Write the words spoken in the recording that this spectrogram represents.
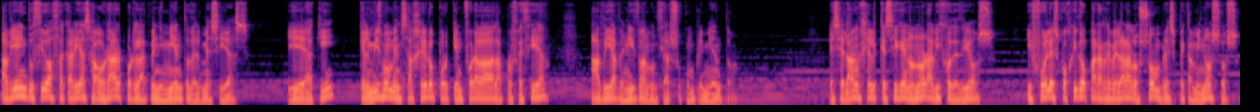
había inducido a Zacarías a orar por el advenimiento del Mesías. Y he aquí que el mismo mensajero por quien fuera dada la profecía había venido a anunciar su cumplimiento. Es el ángel que sigue en honor al Hijo de Dios, y fue el escogido para revelar a los hombres pecaminosos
